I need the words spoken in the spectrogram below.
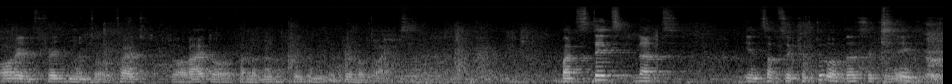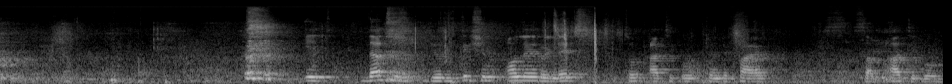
or infringement or threat to a right or a fundamental freedom of the Bill of Rights. But states that in subsection 2 of that section 8, it, that jurisdiction only relates to Article 25, sub-article.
